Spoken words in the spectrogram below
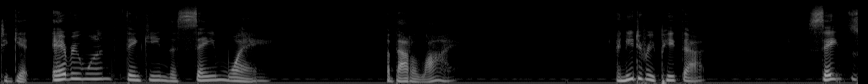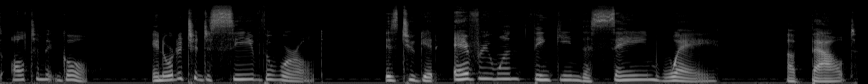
to get everyone thinking the same way about a lie. I need to repeat that. Satan's ultimate goal, in order to deceive the world, is to get everyone thinking the same way about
